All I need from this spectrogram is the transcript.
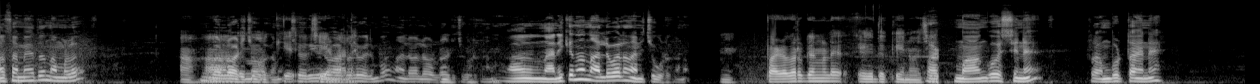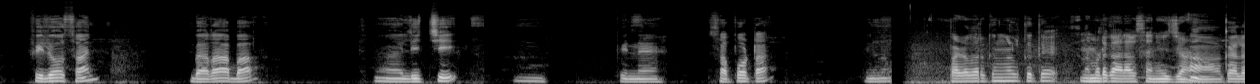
ആ സമയത്ത് നമ്മൾ വെള്ളം അടിച്ചു കൊടുക്കണം. ചെറിയ അല്ലേ? വരുമ്പോൾ നല്ലപോലെ വെള്ളം അടിച്ചു കൊടുക്കണം. നനയ്ക്കുന്നത് നല്ലപോലെ നനച്ചു കൊടുക്കണം. പഴവർഗങ്ങൾ പഴവർഗങ്ങൾ ഏതൊക്കെയാണോ മാങ്കോസ്റ്റിന് റംബുട്ടാന് ഫിലോസാൻ ബറാബ ലിച്ചി പിന്നെ സപ്പോട്ട പിന്നെ പഴവർഗങ്ങൾക്കൊക്കെ നമ്മുടെ കാലാവസ്ഥ അനുയോജ്യമാണ്. ആ കല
